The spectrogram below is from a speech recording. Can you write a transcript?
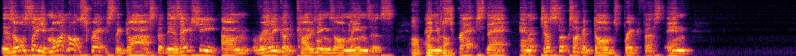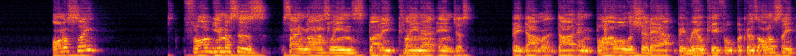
there's also you might not scratch the glass, but there's actually um, really good coatings on lenses. Oh, and you'll time. scratch that, and it just looks like a dog's breakfast. And honestly, flog your missus sunglass lens, bloody cleaner, and just be done with it. And blow all the shit out. Be mm. real careful because honestly,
